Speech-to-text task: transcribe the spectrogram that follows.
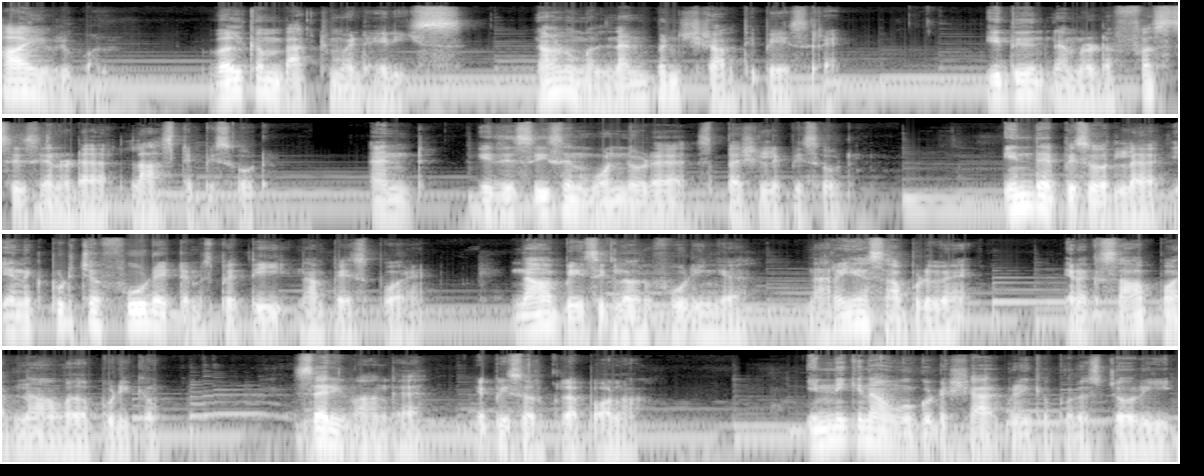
Hi everyone welcome back to my diaries நான் உங்கள் நண்பன் ஷிராவதி பேசுகிறேன் இது நம்மளோட ஃபஸ்ட் சீசனோட லாஸ்ட் எபிசோடு அண்ட் இது சீசன் ஒன்னோட ஸ்பெஷல் எபிசோடு இந்த எபிசோடில் எனக்கு பிடிச்ச ஃபுட் ஐட்டம்ஸ் பற்றி நான் பேச போகிறேன் நான் பேசிக்கலாக ஒரு ஃபுடிங்க நிறைய சாப்பிடுவேன். எனக்கு சாப்பாடுனா அவ்வளோ பிடிக்கும். சரி வாங்க எபிசோட்குள்ளே போகலாம் இன்றைக்கி நான் உங்கள் கூட ஷேர் பண்ணிக்க போகிற ஸ்டோரி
